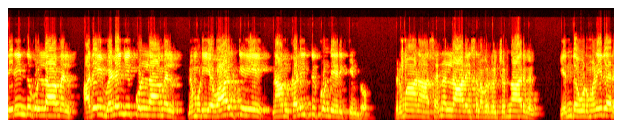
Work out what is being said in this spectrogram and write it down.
தெரிந்து கொள்ளாமல் அதை விளங்கிக் கொள்ளாமல் நம்முடைய வாழ்க்கையை நாம் கழித்துக் கொண்டு இருக்கின்றோம். பெருமானா சென்னல்லா அலைசல் அவர்கள் சொன்னார்கள் எந்த ஒரு மனிதர்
